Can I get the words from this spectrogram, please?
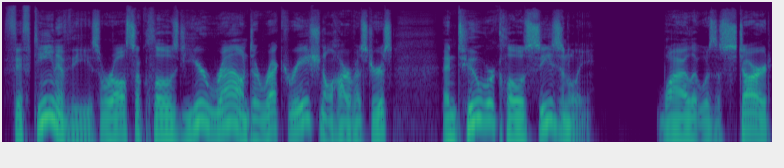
15 of these were also closed year round to recreational harvesters, and two were closed seasonally. While it was a start,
